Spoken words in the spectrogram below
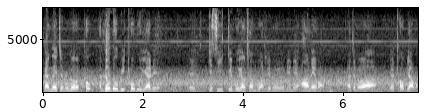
ဒါပေမဲ့ကျွန်တော်တို့ထုတ်အလုပ်လုပ်ပြီးထုတ်လို့ရတဲ့အဲပစ္စည်းတင်ပို့ရောင်းချမှုကကျွန်တော်တို့နည်းနည်းအားနေပါတယ်ဒါကျွန်တော်ကထောက်ပြပါ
